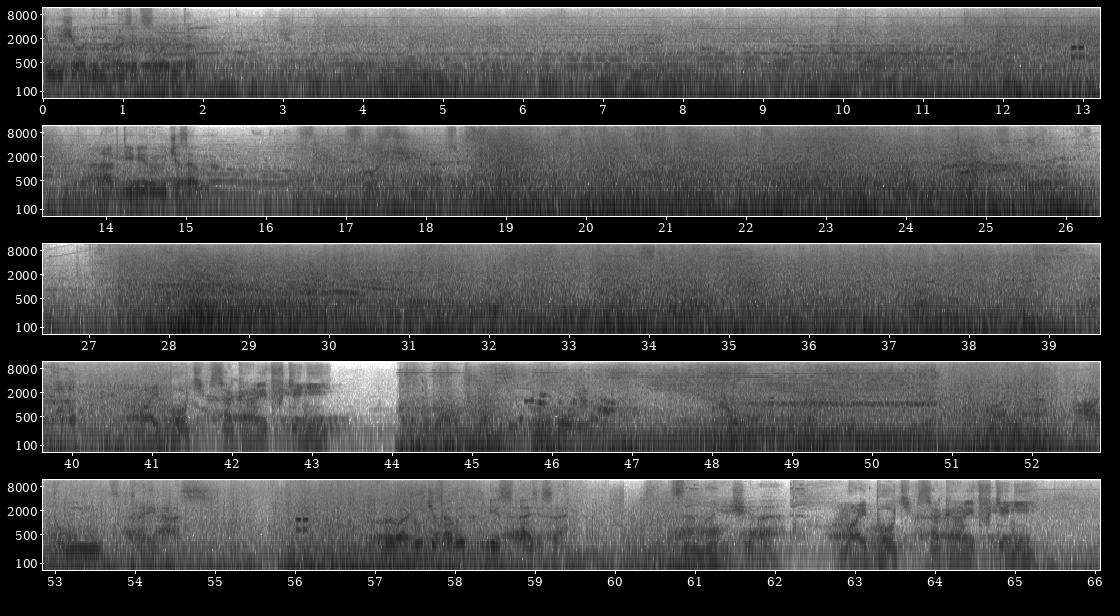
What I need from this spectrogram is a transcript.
Получил еще один образец соларита. Активирую часовых. Из стазиса. Заманчиво. Мой путь сокрыт в тени.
